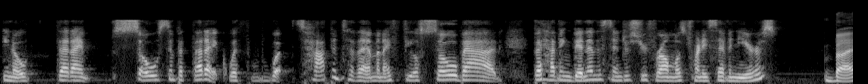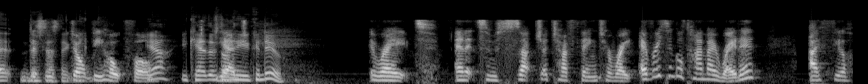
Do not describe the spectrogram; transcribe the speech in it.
you know, that I'm so sympathetic with what's happened to them and I feel so bad. But having been in this industry for almost 27 years, But This is nothing- don't be hopeful. Yeah, you can't. There's Yeah, nothing you can do. Right. And it's such a tough thing to write. Every single time I write it, I feel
